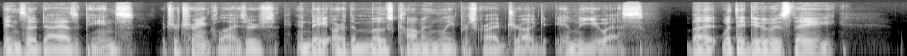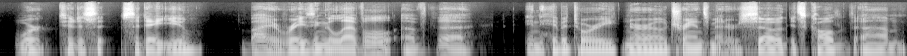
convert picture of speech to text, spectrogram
benzodiazepines, which are tranquilizers, and they are the most commonly prescribed drug in the U.S. But what they do is they work to sedate you by raising the level of the inhibitory neurotransmitters. So it's called um,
